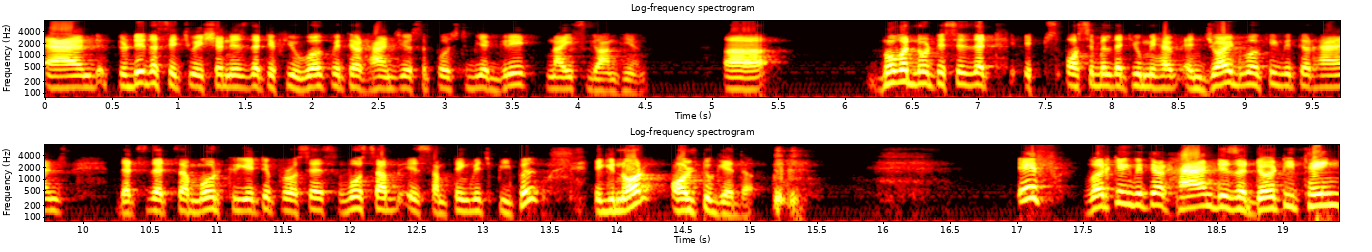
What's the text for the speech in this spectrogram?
And today the situation is that if you work with your hands, you're supposed to be a great, nice Gandhian. Uh, no one notices that it's possible that you may have enjoyed working with your hands that's that's a more creative process wo sub is something which people ignore altogether if working with your hand is a dirty thing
